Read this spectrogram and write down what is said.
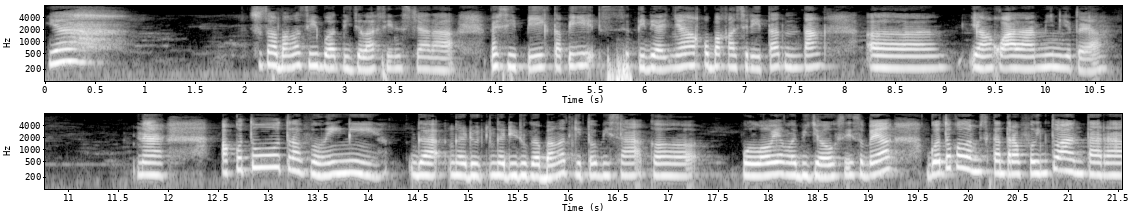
Ya, susah banget sih buat dijelasin secara spesifik tapi setidaknya aku bakal cerita tentang uh, yang aku alamin gitu ya. Nah aku tuh traveling nih nggak nggak nggak diduga banget gitu bisa ke pulau yang lebih jauh sih. Sebenarnya gue tuh kalau misalkan traveling tuh antara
